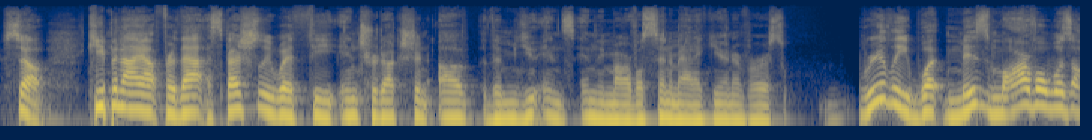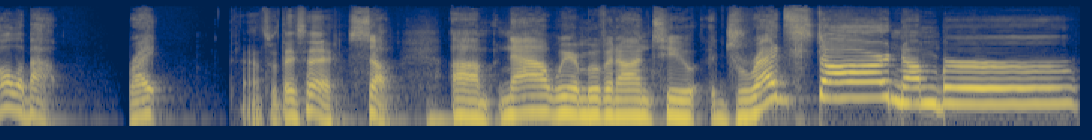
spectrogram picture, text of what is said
So keep an eye out for that, especially with the introduction of the mutants in the Marvel Cinematic Universe. Really, what Ms. Marvel was all about, right? That's what they say. So um, now we are moving on to Dreadstar number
